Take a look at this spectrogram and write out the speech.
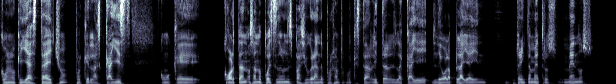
con lo que ya está hecho, porque las calles como que cortan, o sea, no puedes tener un espacio grande, por ejemplo, porque está literal la calle, o la playa y en 30 metros menos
